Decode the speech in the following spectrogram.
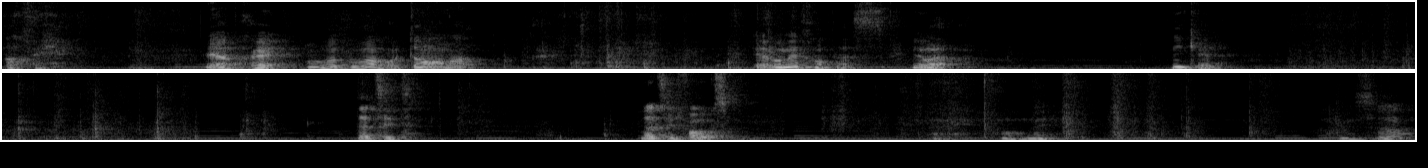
Parfait. Et après, on va pouvoir retendre et remettre en place. Et voilà. Nickel. That's it. That's it, folks. on remet, on ça.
